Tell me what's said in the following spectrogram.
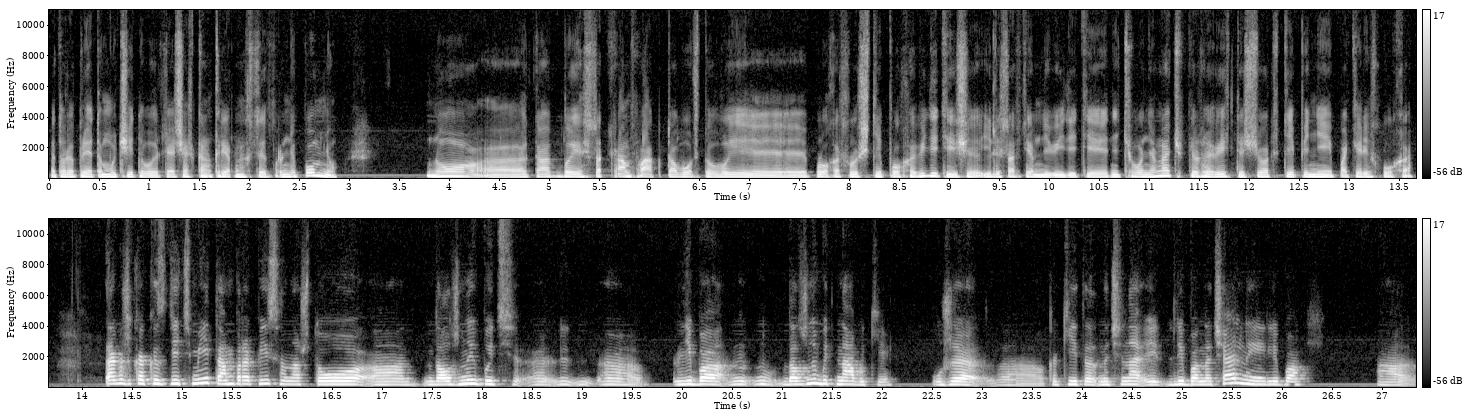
которая при этом учитывается. Я сейчас конкретных цифр не помню но э, как бы сам факт того, что вы плохо слышите, плохо видите еще или совсем не видите, ничего не значит, уже зависит еще от степени потери слуха. Так же, как и с детьми, там прописано, что э, должны быть э, э, либо ну, должны быть навыки уже э, какие-то начина... либо начальные, либо э,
